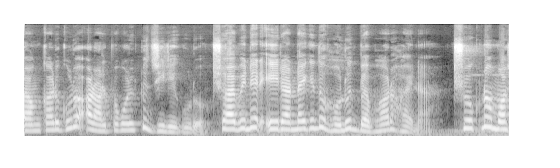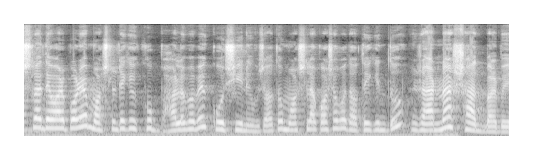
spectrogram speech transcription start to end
লঙ্কার গুঁড়ো আর অল্প করে একটু জিরে গুঁড়ো। সয়াবিনের এই রান্নায় কিন্তু হলুদ ব্যবহার হয় না। শুকনো মশলা দেওয়ার পরে মশলাটাকে খুব ভালোভাবে কষিয়ে নেব। যত মশলা কষাবো ততই কিন্তু রান্নার স্বাদ বাড়বে।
